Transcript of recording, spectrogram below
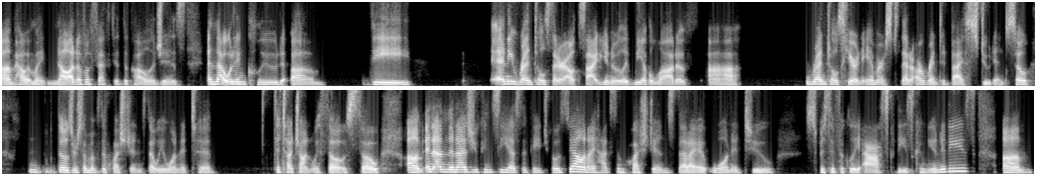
um, how it might not have affected the colleges, and that would include um, the any rentals that are outside. You know, like we have a lot of uh, rentals here in Amherst that are rented by students. So those are some of the questions that we wanted to to touch on with those. So, um, and and then as you can see, as the page goes down, I had some questions that I wanted to specifically ask these communities. Um,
